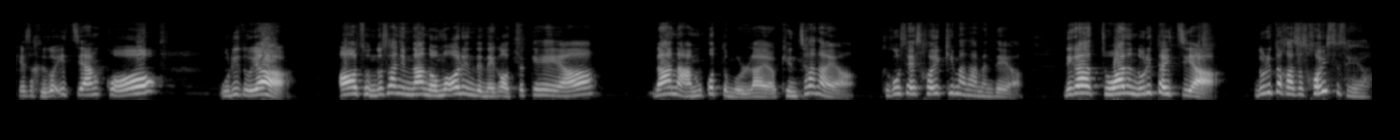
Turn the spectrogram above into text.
그래서 그거 잊지 않고 우리도요. 어, 전도사님 나 너무 어린데 내가 어떻게 해요? 나는 아무것도 몰라요. 괜찮아요. 그곳에 서 있기만 하면 돼요. 내가 좋아하는 놀이터 있지요? 놀이터 가서 서 있으세요.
